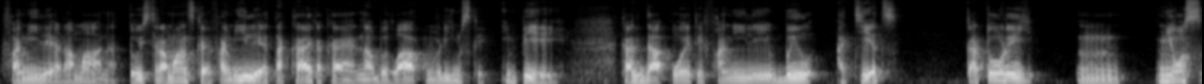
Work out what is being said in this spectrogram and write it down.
фамилия Романа, то есть романская фамилия такая, какая она была в Римской империи. Когда у этой фамилии был отец, который нес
